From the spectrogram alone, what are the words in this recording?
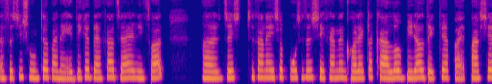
মেসেজটি শুনতে পায় না। এদিকে দেখা যায় রিফাত আহ, যে যেখানে এসে পৌঁছেছে সেখানে ঘরে একটা কালো বিড়াল দেখতে পায়। পাশে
